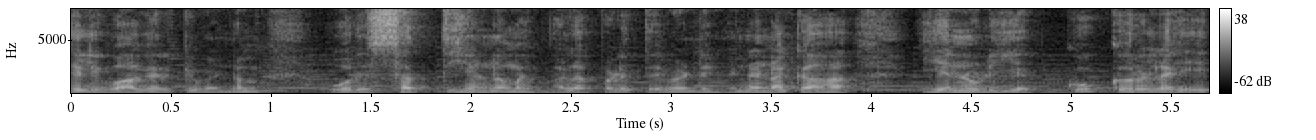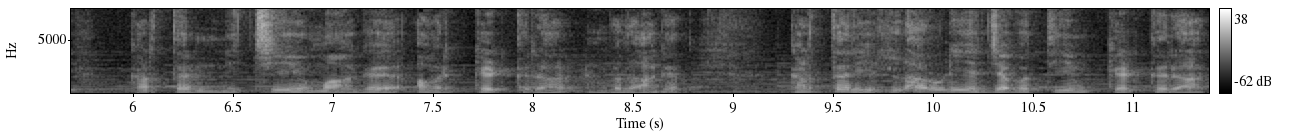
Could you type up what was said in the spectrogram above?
தெளிவாக இருக்க வேண்டும் ஒரு சத்தியம் நம்மை பலப்படுத்த வேண்டும். என்னன்னாக்கா என்னுடைய கூக்குரலை கர்த்தர் நிச்சயமாக அவர் கேட்கிறார் என்பதாக. கர்த்தர் எல்லாருடைய ஜபத்தையும் கேட்கிறார்.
